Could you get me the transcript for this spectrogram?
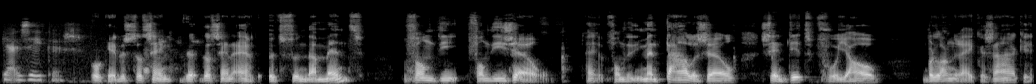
ja zeker. Oké, dus dat zijn, dat zijn eigenlijk het fundament van die, van die zuil. Hè? Van die mentale zuil zijn dit voor jou belangrijke zaken.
